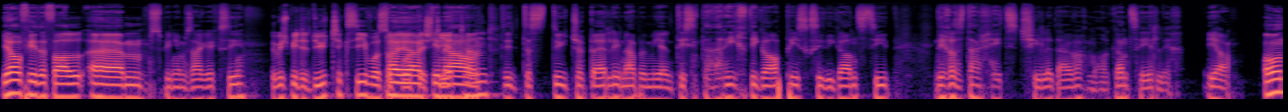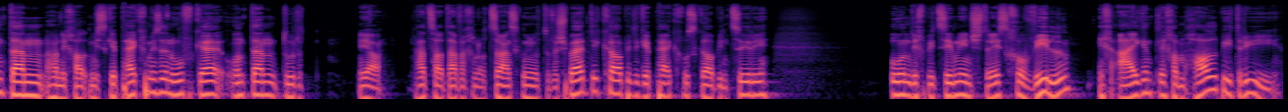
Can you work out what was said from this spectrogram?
Ja, auf jeden Fall, ähm, das bin ich am Sagen. Gewesen. Du bist bei den Deutschen, gewesen, die so ah, ja, protestiert genau, haben. die, das deutsche Pärchen neben mir, die sind dann richtig angepisst die ganze Zeit. Und ich habe gedacht, hey, jetzt chillt einfach mal, ganz ehrlich. Ja. Und dann habe ich halt mein Gepäck müssen aufgeben und dann durch, ja, hat es halt einfach noch 20 Minuten Verspätung gehabt bei der Gepäckausgabe in Zürich. Und ich bin ziemlich in Stress gekommen, weil ich eigentlich am halb drei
